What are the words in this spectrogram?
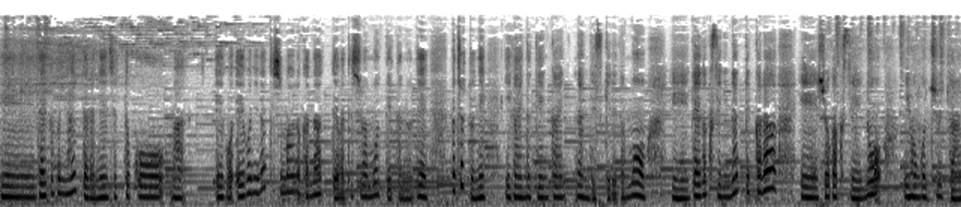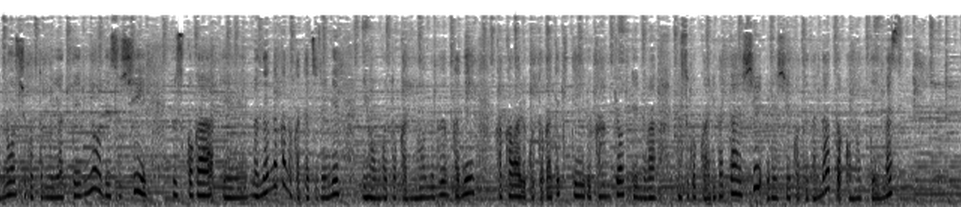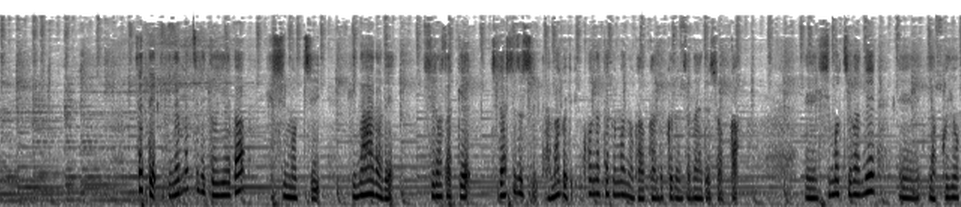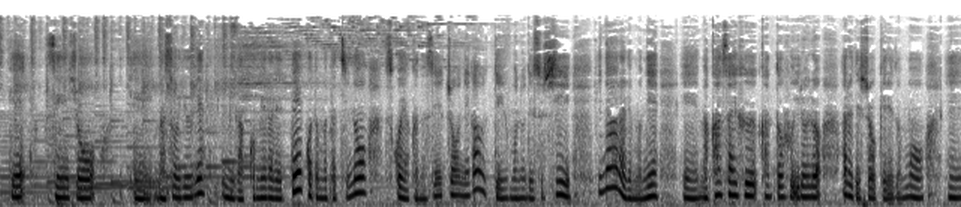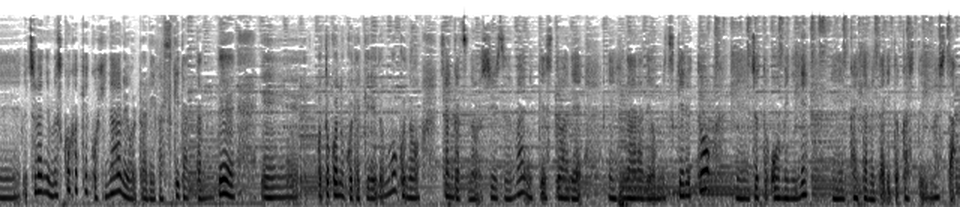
えー、大学に入ったらね、ずっとこう、まあ、英語、英語になってしまうのかなって私は思っていたので、まあ、ちょっとね、意外な展開なんですけれども、えー、大学生になってから、えー、小学生の日本語チューターの仕事もやっているようですし、息子が、え、まあ、何らかの形でね、日本語とか日本の文化に関わることができている環境っていうのは、ま、すごくありがたいし、嬉しいことだなと思っています。さて、ひな祭りといえば、ひし餅、ひなあられ、白酒、ちらし寿司、ハマグリ、こんな食べ物が浮かんでくるんじゃないでしょうか。えー、ひし餅はね、えー、厄除け、正常、えー、まあ、そういうね、意味が込められて子供たちの健やかな成長を願うっていうものですし、ひなあられもね、えー、まあ、関西風、関東風いろいろあるでしょうけれども、えー、うちはね、息子が結構ひなあられが好きだったので、え男の子だけれども、この3月のシーズンは日系ストアで、えひなあられを見つけると、えちょっと多めにね、え買い食べたりとかしていました。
